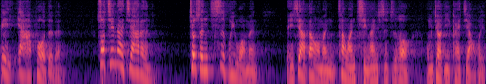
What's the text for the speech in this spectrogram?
被压迫的人。说：“亲爱家人，求神赐福于我们。等一下，当我们唱完请安诗之后，我们就要离开教会了。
